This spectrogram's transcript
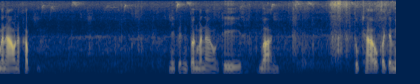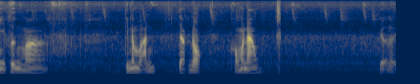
มะนาวนะครับ นี่เป็นต้นมะนาวที่บ้าน ทุกเช้าก็จะมีผึ้งมากินน้ำหวานจากดอกของมะนาว เยอะเลย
